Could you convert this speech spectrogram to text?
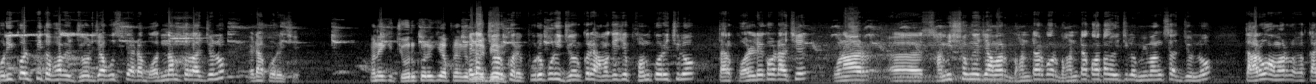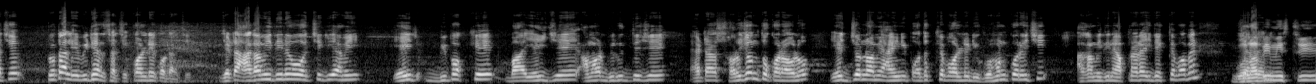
পরিকল্পিতভাবে জোর জাবুস্তি একটা বদনাম তোলার জন্য এটা করেছে। মানে কি জোর করে কি আপনাকে এটা জোর করে পুরোপুরি জোর করে আমাকে যে ফোন করেছিল তার কল রেকর্ড আছে ওনার স্বামীর সঙ্গে যে আমার ঘণ্টার পর ঘণ্টা কথা হয়েছিল মীমাংসার জন্য তারও আমার কাছে টোটাল এভিডেন্স আছে কল রেকর্ড আছে যেটা আগামী দিনেও হচ্ছে কি আমি এই বিপক্ষে বা এই যে আমার বিরুদ্ধে যে একটা ষড়যন্ত্র করা হলো। এর জন্য আমি আইনি পদক্ষেপ অলরেডি গ্রহণ করেছি। আগামী দিনে আপনারাই দেখতে পাবেন। গোলাপি মিস্ত্রির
